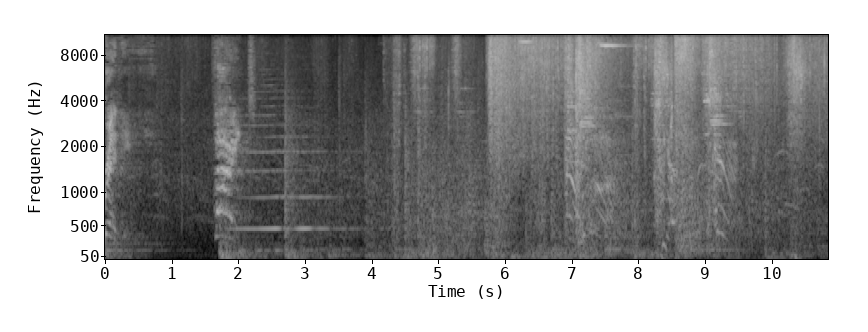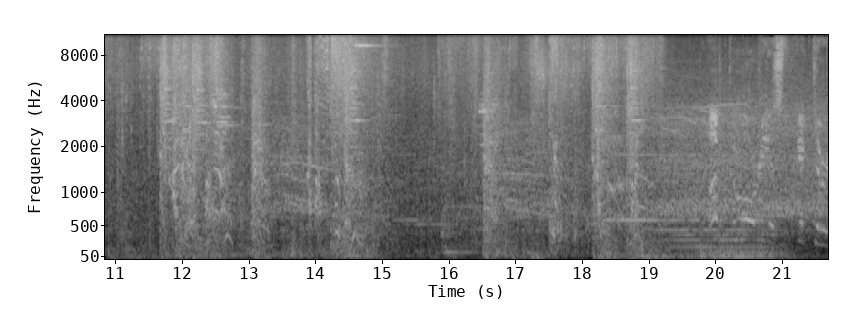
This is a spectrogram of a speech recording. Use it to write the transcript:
Ready. Fight! A glorious victory!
